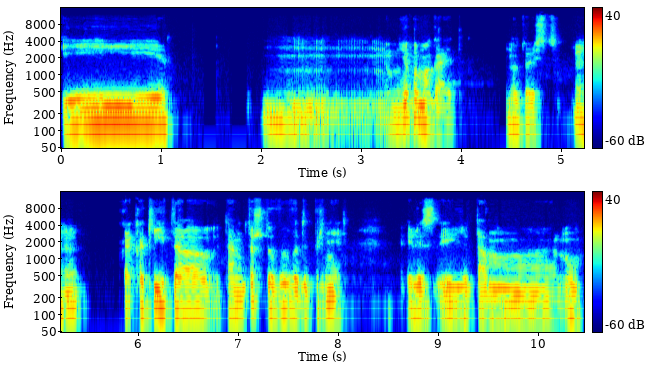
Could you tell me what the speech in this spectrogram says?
и мне помогает. Ну, то есть угу. какие-то там не то, что выводы принять, или, или там, э, ну,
